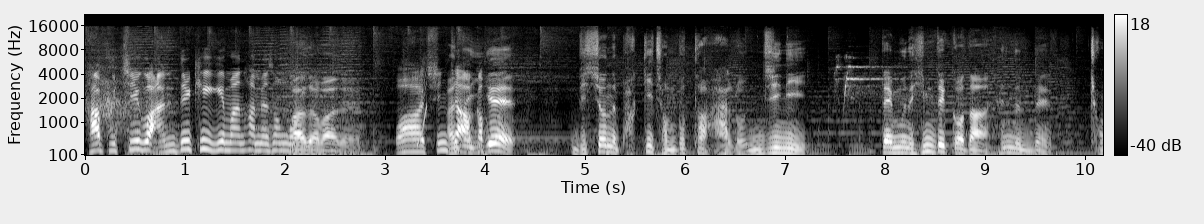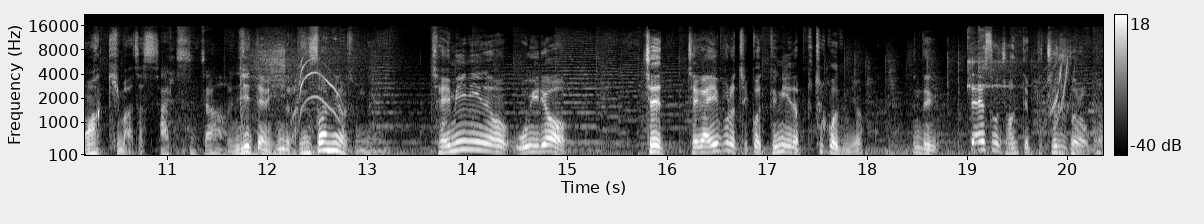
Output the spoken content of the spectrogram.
다 붙이고 안 들키기만 하면 성공. 맞아 맞아. 와, 진짜 아깝다. 이게 미션을 받기 전부터 아 런진이 때문에 힘들 거다 했는데 정확히 맞았어. 아 진짜. 런진 때문에 힘들어. 좋네. 재민이는 오히려 제 제가 일부러 제 거 등에다 붙였거든요. 근데 떼서 저한테 붙여주더라고요.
